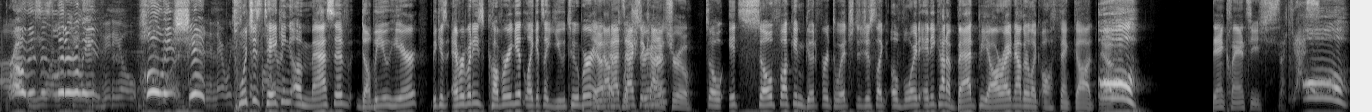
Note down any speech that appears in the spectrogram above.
uh, Bro, this is are looking at literally video holy shit. again, and there we see Twitch is taking a massive W here because everybody's covering it like it's a YouTuber and Yep, not a Twitch streamer. that's actually kind of true. So it's so fucking good for Twitch to just like avoid any kind of bad PR right now. They're like, oh, thank God. Oh, Dan Clancy's just like yes. oh,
